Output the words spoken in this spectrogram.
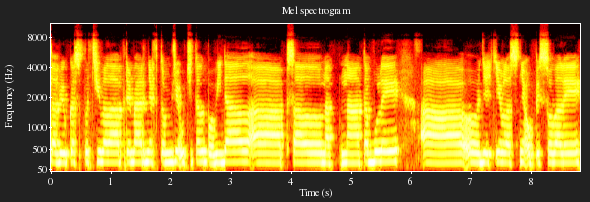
ta výuka spočívala primárně v tom, že učitel povídal a psal na, na tabuli a děti vlastně opisovali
